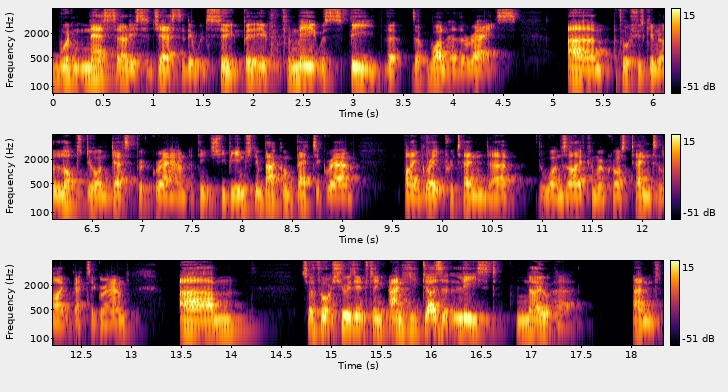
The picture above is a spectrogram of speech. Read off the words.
wouldn't necessarily suggest that it would suit. But it, for me, it was speed that, that won her the race. Um, I thought she was given a lot to do on desperate ground. I think she'd be interesting back on better ground by Great Pretender. The ones I've come across tend to like better ground. Um, so I thought she was interesting, and he does at least know her, and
